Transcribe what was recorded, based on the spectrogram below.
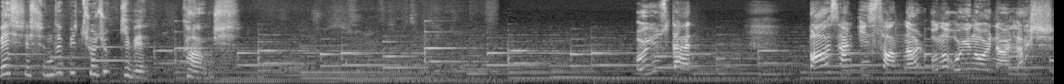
beş yaşında bir çocuk gibi kalmış. Yüzden bazen insanlar ona oyun oynarlar.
